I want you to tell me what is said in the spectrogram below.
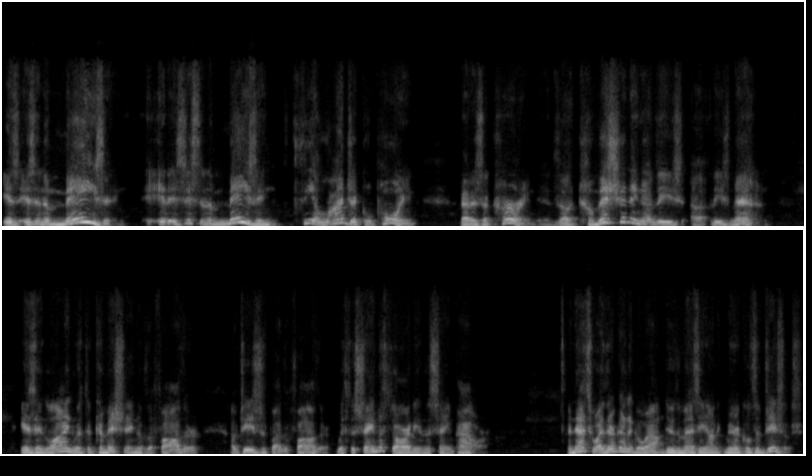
is, is an amazing, it is just an amazing theological point that is occurring. The commissioning of these, uh, these men is in line with the commissioning of the Father, of Jesus by the Father, with the same authority and the same power. And that's why they're going to go out and do the messianic miracles of Jesus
